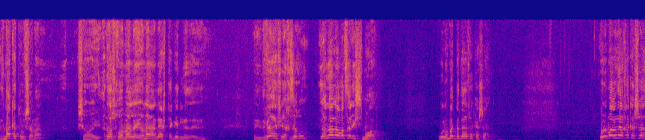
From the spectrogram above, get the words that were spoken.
אז מה כתוב שם? הקדוש ברוך הוא אומר ליונה, לך תגיד לנדבה שיחזרו. יונה לא רוצה לשמוע. הוא לומד בדרך הקשה. הוא לומד בדרך הקשה.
